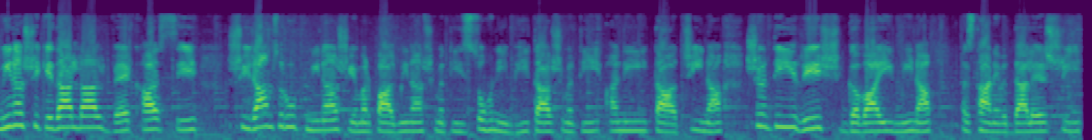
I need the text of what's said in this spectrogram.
मीना श्री केदारलाल, वैखा से श्री राम स्वरूप मीना श्री अमरपाल मीना, श्रीमती सोहनी भीता, श्रीमती अनीता चीना, श्रीमती रेश गवाई मीना, स्थानीय विद्यालय श्री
